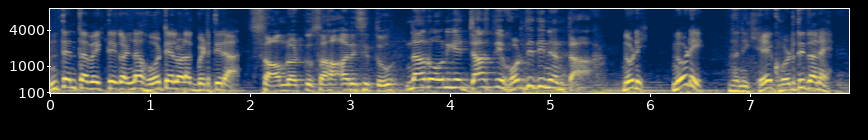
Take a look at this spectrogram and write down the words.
ಎಂತೆಂತ ವ್ಯಕ್ತಿಗಳನ್ನ ಹೋಟೆಲ್ ಒಳಗ್ ಬಿಡ್ತೀರಾ? ಸಾಮ್ರಾಟ್ಗೂ ಸಹ ಅನಿಸಿತು ನಾನು ಅವನಿಗೆ ಜಾಸ್ತಿ ಹೊಡೆದಿದ್ದೀನಿ ಅಂತ. ನೋಡಿ ನೋಡಿ ನನಗೆ ಹೇಗ್ ಹೊಡೆದಿದ್ದಾನೆ?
